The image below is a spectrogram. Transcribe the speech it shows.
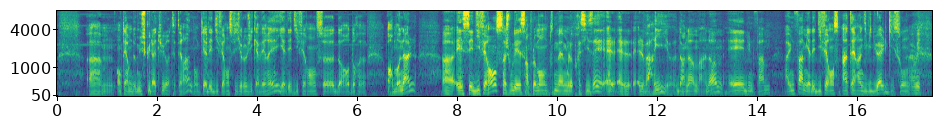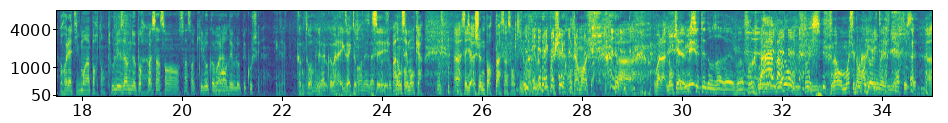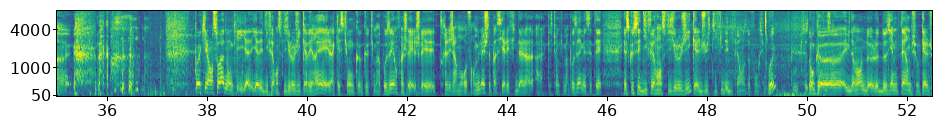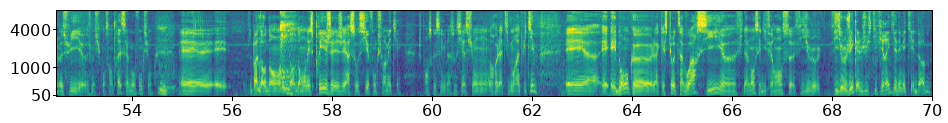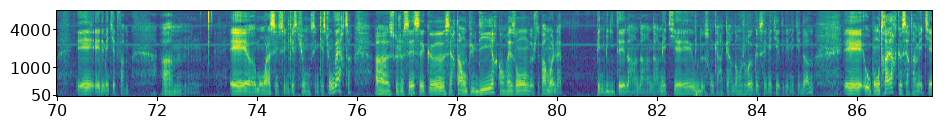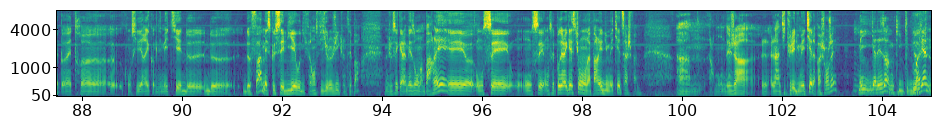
euh, en termes de musculature, etc. Donc il y a des différences physiologiques avérées, il y a des différences euh, d'ordre euh, hormonal. Euh, et ces différences, ça je voulais simplement tout de même le préciser, elles, elles- elles varient d'un homme à un homme et d'une femme à une femme. Il y a des différences interindividuelles qui sont Ah oui, relativement importantes. tous les hommes ne portent pas 500, 500 kilos comme Voilà. moi en développé couché. Exact. Comme toi, On d'accord. Voilà, exactement. On est Par exemple, c'est mon cas. Ah, C'est-à-dire, je ne porte pas 500 kilos en développé couché, contrairement à toi. Ah, voilà. Donc, mais- c'était dans un rêve. hein, faut Ah, pardon. Non, moi, c'est dans la réalité. l'imaginaire, tu sais. Ah, D'accord. Quoi qu'il en soit, donc il y, a, il y a des différences physiologiques avérées et la question que, que tu m'as posée, enfin je l'ai- je l'ai très légèrement reformulée, je ne sais pas si elle est fidèle à, à la question que tu m'as posée, mais c'était est-ce que ces différences physiologiques, elles justifient des différences de fonction? Oui. c'est Donc euh, évidemment, le, le deuxième terme sur lequel je me suis, euh, je me suis concentré, c'est le mot fonction. Mm. Et, et je sais pas, dans, dans, dans, dans mon esprit, j'ai associé fonction à métier. Je pense que c'est une association relativement intuitive. Et, euh, et- et donc, euh, la question est de savoir si euh, finalement ces différences physio- physiologiques, elles justifieraient qu'il y ait des métiers d'hommes et, et des métiers de femmes. Euh, et bon, voilà, c'est une question, c'est une question ouverte. ce que je sais, c'est que certains ont pu dire qu'en raison de, je sais pas moi, de la pénibilité d'un- métier ou de son caractère dangereux, que ces métiers étaient des métiers d'hommes, et au contraire que certains métiers peuvent être euh, considérés comme des métiers de, de, femmes. Est-ce que c'est lié aux différences physiologiques? Je ne sais pas, mais je sais qu'à la maison on en parlait et euh, on s'est on posé la question. On a parlé du métier de sage-femme. Euh, alors bon, déjà l'intitulé du métier n'a pas changé. Mais il y a des hommes qui, qui le Ouais. deviennent.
